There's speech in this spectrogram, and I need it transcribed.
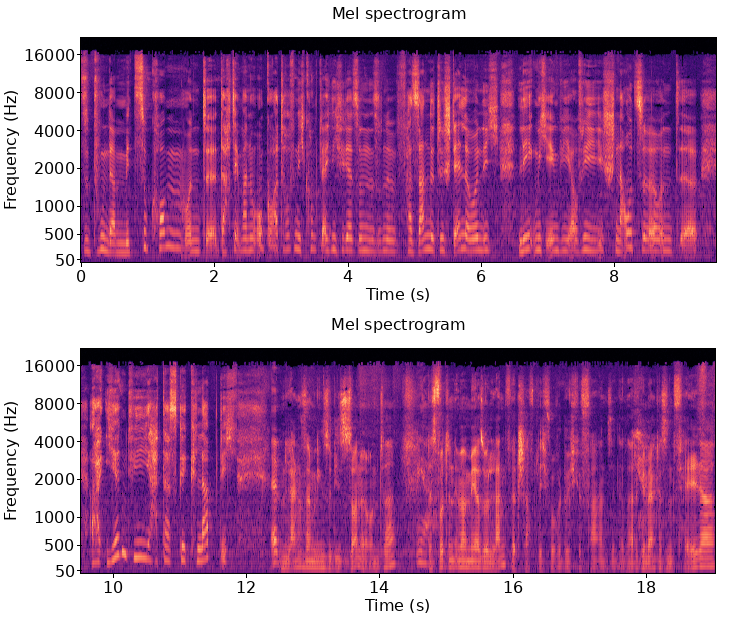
zu tun, da mitzukommen und äh, dachte immer nur, oh Gott, hoffentlich kommt gleich nicht wieder so, eine- so eine versandete Stelle und ich lege mich irgendwie auf die Schnauze und äh, aber irgendwie hat das geklappt. Ich Und langsam ging so die Sonne unter. Ja. Das wurde dann immer mehr so landwirtschaftlich, wo wir durchgefahren sind. Also hatte gemerkt, das sind Felder,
